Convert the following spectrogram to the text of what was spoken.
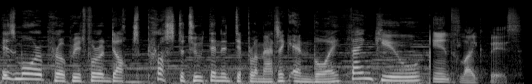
is more appropriate for a docked prostitute than a diplomatic envoy. Thank you. and like this.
